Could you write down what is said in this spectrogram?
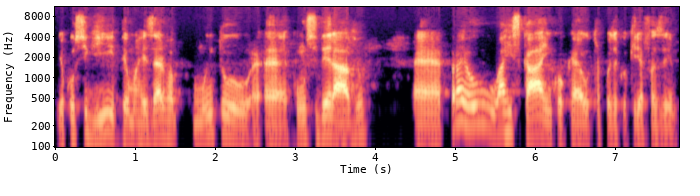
Eu consegui ter uma reserva muito é, é considerável é, para eu arriscar em qualquer outra coisa que eu queria fazer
